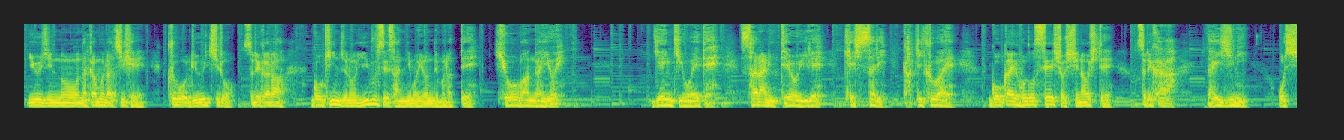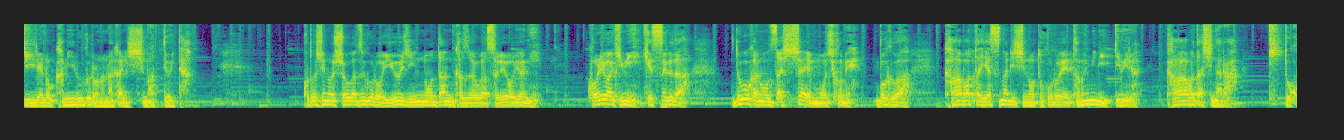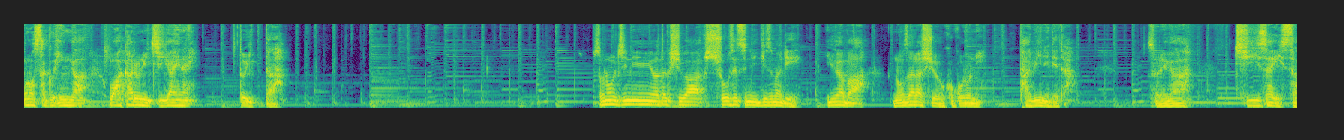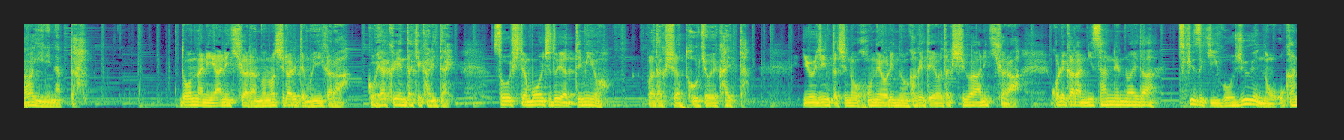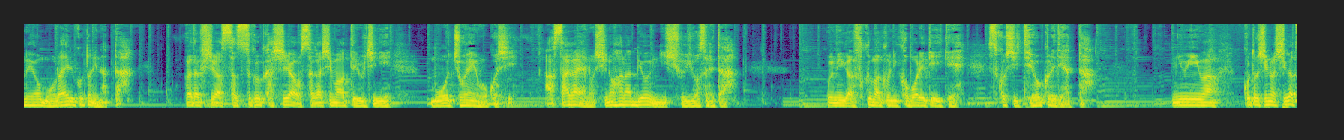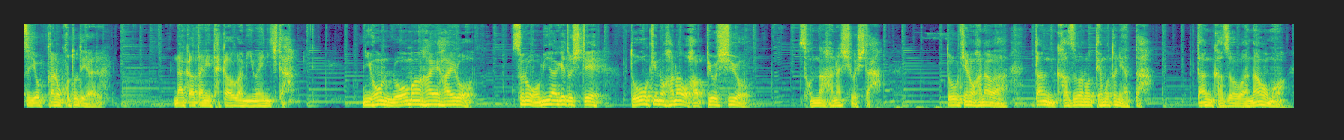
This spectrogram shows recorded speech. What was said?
友人の中村千平、久保隆一郎、それからご近所の井伏さんにも読んでもらって評判が良い。元気を得て、さらに手を入れ、消し去り、書き加え、5回ほど聖書し直して、それから大事に押し入れの紙袋の中にしまっておいた。今年の正月頃友人のダン和夫がそれを読み、これは君、傑作だ。どこかの雑誌社へ持ち込め。僕は川端康成氏のところへ頼みに行ってみる。川端氏ならきっとこの作品がわかるに違いない。と言った。そのうちに私は小説に行き詰まり、いわば野ざらしを心に旅に出た。それが小さい騒ぎになった。どんなに兄貴から罵られてもいいから500円だけ借りたい。そうしてもう一度やってみよう。私は東京へ帰った。友人たちの骨折りのおかげで私は兄貴からこれから2、3年の間月々50円のお金をもらえることになった。私は早速菓子屋を探し回っているうちに盲腸炎を起こし、阿佐ヶ谷の篠原病院に収容された。海が腹膜にこぼれていて少し手遅れであった。入院は今年の4月4日のことである。中谷隆夫が見舞いに来た。日本ローマン派へ入ろう。そのお土産として道家の花を発表しよう。そんな話をした。道家の花はダン・カズオの手元にあった。ダン・カズオはなおも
